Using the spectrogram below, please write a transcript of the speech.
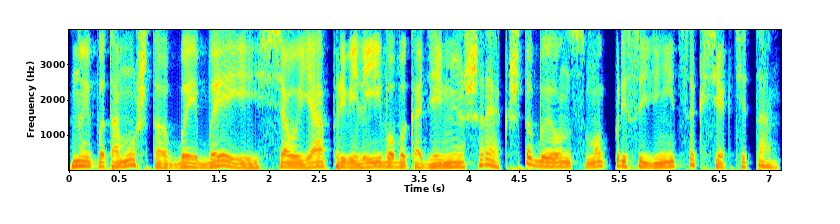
но и потому, что Бэй-Бэй и Сяоя привели его в Академию Шрек, чтобы он смог присоединиться к секте Тан.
